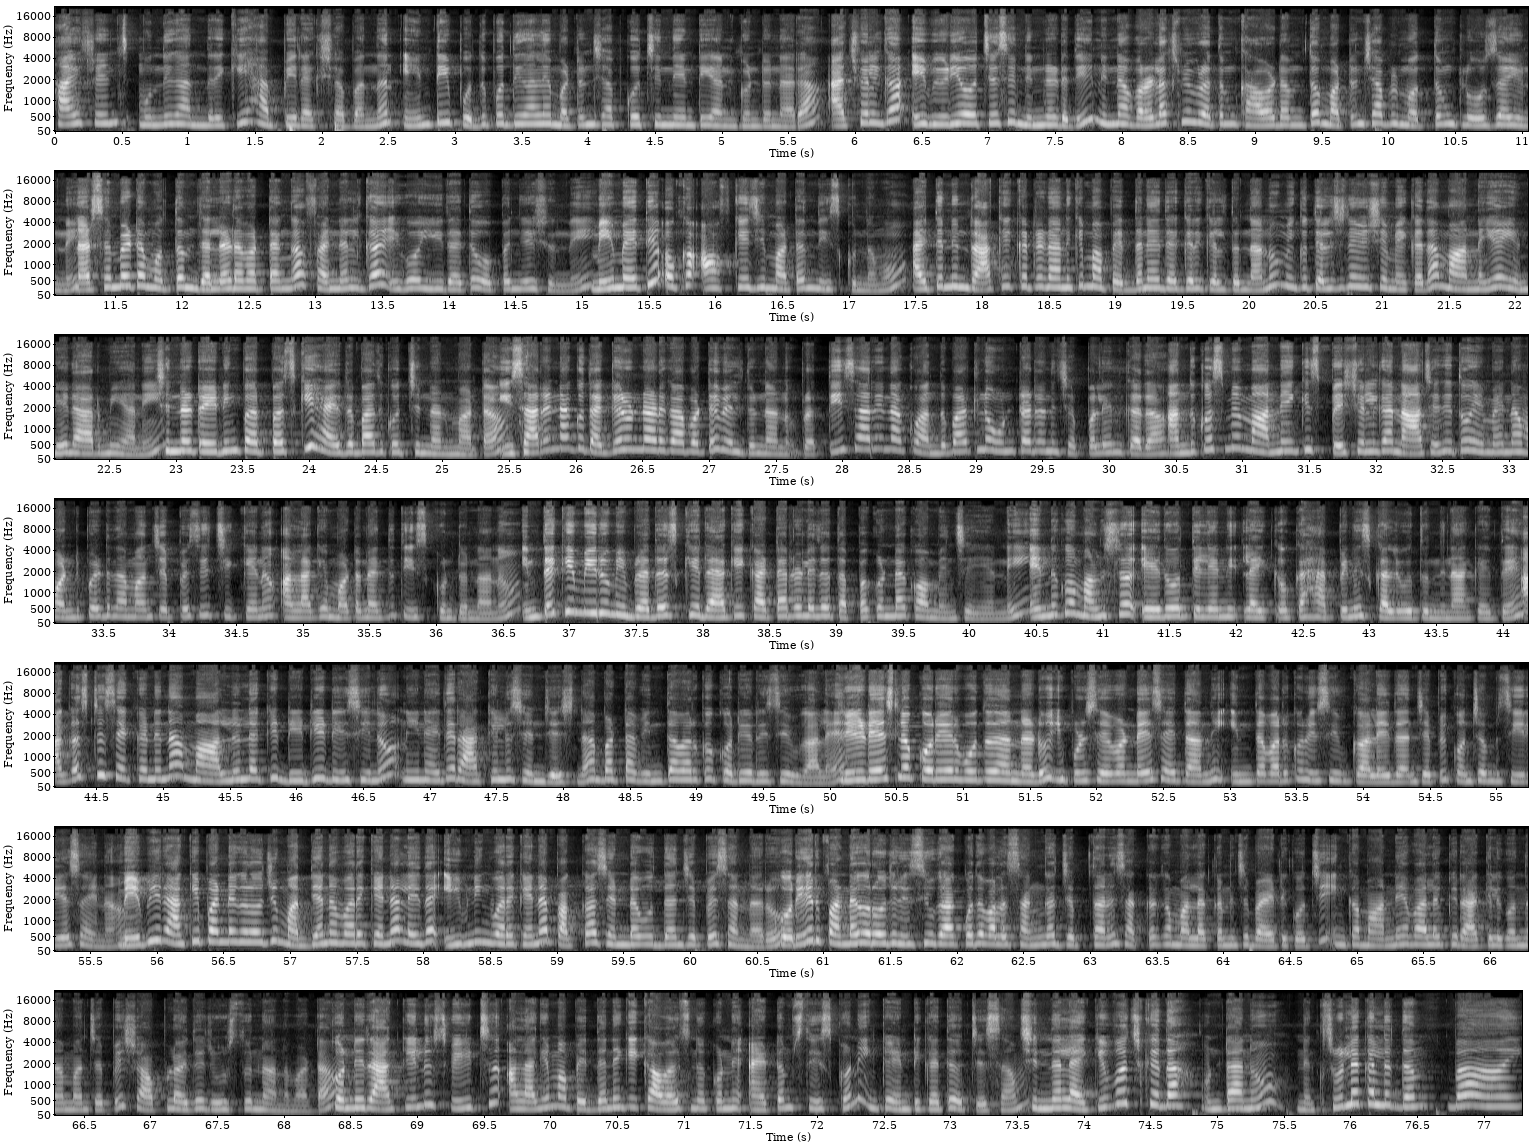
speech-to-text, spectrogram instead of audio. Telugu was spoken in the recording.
హాయ్ ఫ్రెండ్స్ ముందుగా అందరికీ హ్యాపీ రక్షాబంధన్. ఏంటి? పొద్దు పొద్దుగానే మటన్ షాప్కి వచ్చింది ఏంటి అనుకుంటున్నారా? యాక్చువల్గా ఈ వీడియో వచ్చేసి నిన్నటిది. నిన్న వరలక్ష్మి వ్రతం కావడంతో మటన్ షాపులు మొత్తం క్లోజ్ అయి ఉన్నాయి. నర్సంపేట మొత్తం జల్లడవట్టంగా ఫైనల్గా ఇగో ఇదైతే ఓపెన్ చేసి ఉంది. మేమైతే ఒక హాఫ్ కేజీ మటన్ తీసుకున్నాము. అయితే నేను రాఖీ కట్టడానికి మా పెద్దనయ్య దగ్గరికి వెళ్తున్నాను. మీకు తెలిసిన విషయమే కదా మా అన్నయ్య ఇండియన్ ఆర్మీ అని. చిన్న ట్రైనింగ్ పర్పస్కి హైదరాబాద్కి వచ్చిందనమాట ఈసారి నాకు దగ్గర ఉన్నాడు కాబట్టే వెళ్తున్నాను. ప్రతిసారి నాకు అందుబాటులో ఉంటాడని చెప్పలేను కదా. అందుకోసమే మా అన్నయ్యకి స్పెషల్గా నా చేతితో ఏమైనా వండి పెడదామని చెప్పేసి చికెన్ అలాగే మటన్ అయితే తీసుకుంటున్నాను. ఇంతకీ మీరు మీ బ్రదర్స్కి రాఖీ కట్టారో లేదో తప్పకుండా కామెంట్ చేయండి. ఎందుకో మనసులో ఏదో తెలియని లైక్ ఒక హ్యాపీనెస్ కలుగుతుంది నాకైతే. ఆగస్టు సెకండ్ న మా అల్లులకి DTDC లో నేనైతే రాఖీలు సెండ్ చేసిన బట్ అవి ఇంతవరకు కొరియర్ రిసీవ్ కాలే. త్రీ డేస్లో కొరియర్ పోతుంది అన్నాడు ఇప్పుడు సెవెన్ డేస్ అవుతుంది ఇంతవరకు రిసీవ్ కాలేదు అని చెప్పి కొంచెం సీరియస్ అయినా. మేబీ రాఖీ పండుగ రోజు మధ్యాహ్నం వరకైనా లేదా ఈవినింగ్ వరకైనా పక్కా సెండ్ అవుతుంది అని చెప్పేసి అన్నారు. కొరియర్ పండగ రోజు రిసీవ్ కాకపోతే వాళ్ళ సంగతి చెప్తాను చక్కగా మళ్ళీ అక్కడి నుంచి బయటకు వచ్చి ఇంకా మా అన్నయ్య వాళ్ళకి రాఖీలు కొందామని చెప్పి షాప్లో అయితే చూస్తున్నా అనమాట కొన్ని రాఖీలు స్వీట్స్ అలాగే మా పెద్దనికి కావాల్సిన కొన్ని ఐటమ్స్ తీసుకొని ఇంకా ఇంటికైతే వచ్చేసాం. చిన్న లైక్ ఇవ్వచ్చు కదా. ఉంటాను. నెక్స్ట్ వీడియో కలుద్దాం. బాయ్.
